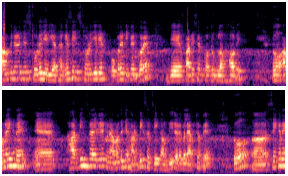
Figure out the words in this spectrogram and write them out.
কম্পিউটারের যে স্টোরেজ এরিয়া থাকে, সেই স্টোরেজ এরিয়ার উপরে ডিপেন্ড করে যে পার্টিশন কতগুলো হবে। তো আমরা এখানে হার্ড ডিস্ক ড্রাইভে মানে আমাদের যে হার্ড ডিস্ক আছে এই কম্পিউটারে বা ল্যাপটপে তো সেখানে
